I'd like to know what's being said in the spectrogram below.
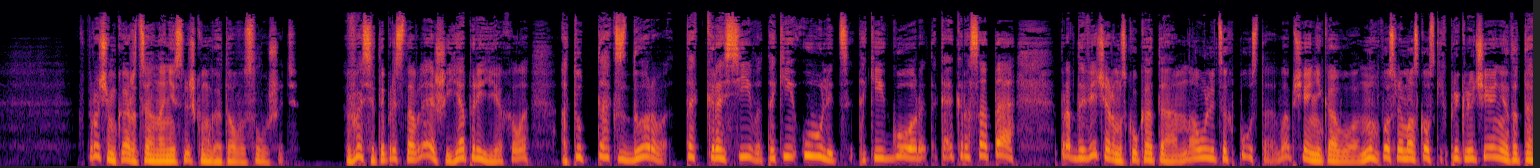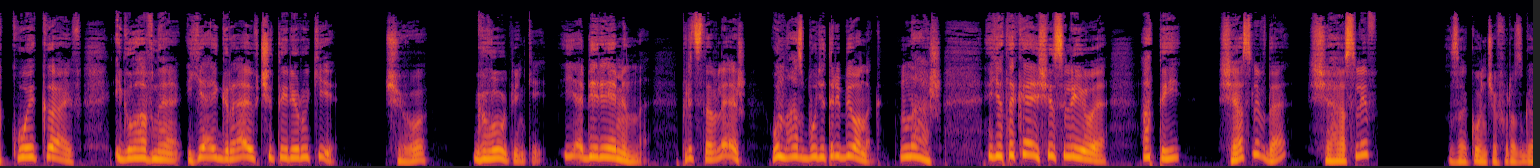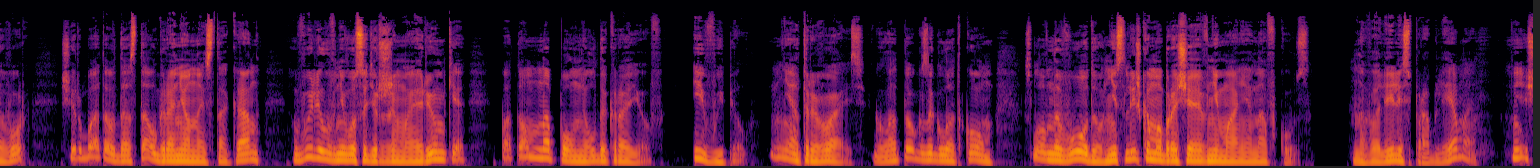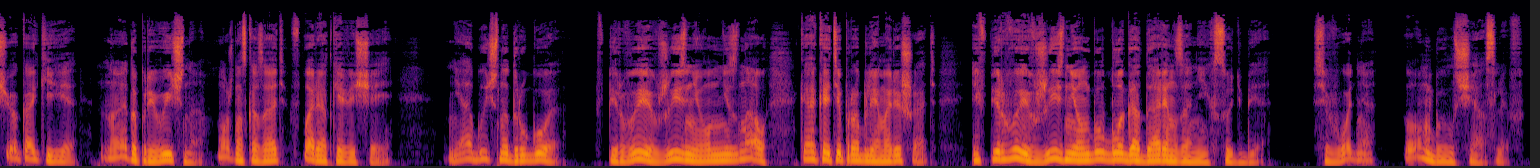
Впрочем, кажется, она не слишком готова слушать. «Вася, ты представляешь, я приехала, а тут так здорово, так красиво, такие улицы, такие горы, такая красота. Правда, вечером скукота, на улицах пусто, вообще никого, но после московских приключений это такой кайф. И главное, я играю в четыре руки». «Чего?» «Глупенький, я беременна. Представляешь, у нас будет ребенок, наш. Я такая счастливая. А ты? Счастлив, да? Счастлив?» Закончив разговор, Щербатов достал граненый стакан, вылил в него содержимое рюмки, потом наполнил до краев и выпил, не отрываясь, глоток за глотком, словно воду, не слишком обращая внимания на вкус. Навалились проблемы? Еще какие. Но это привычно, можно сказать, в порядке вещей. Необычно другое. Впервые в жизни он не знал, как эти проблемы решать, и впервые в жизни он был благодарен за них судьбе. Сегодня он был счастлив.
